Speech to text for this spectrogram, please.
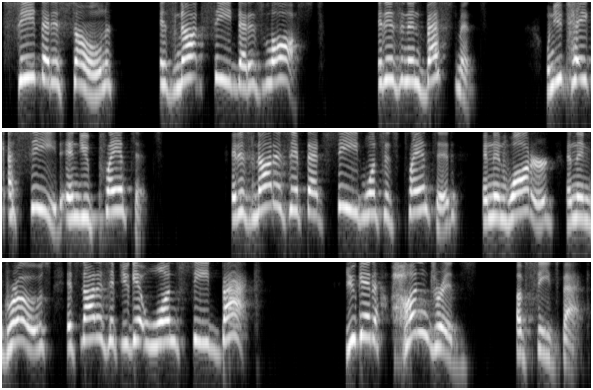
Seed that is sown is not seed that is lost, it is an investment. When you take a seed and you plant it, it is not as if that seed, once it's planted and then watered and then grows, it's not as if you get one seed back. You get hundreds of seeds back,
